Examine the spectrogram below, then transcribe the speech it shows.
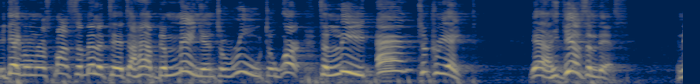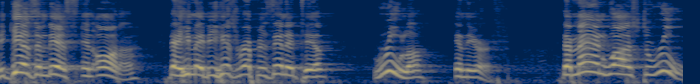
He gave him a responsibility to have dominion, to rule, to work, to lead, and to create. Yeah, he gives him this. And he gives him this in order that he may be his representative ruler in the earth. That man was to rule,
